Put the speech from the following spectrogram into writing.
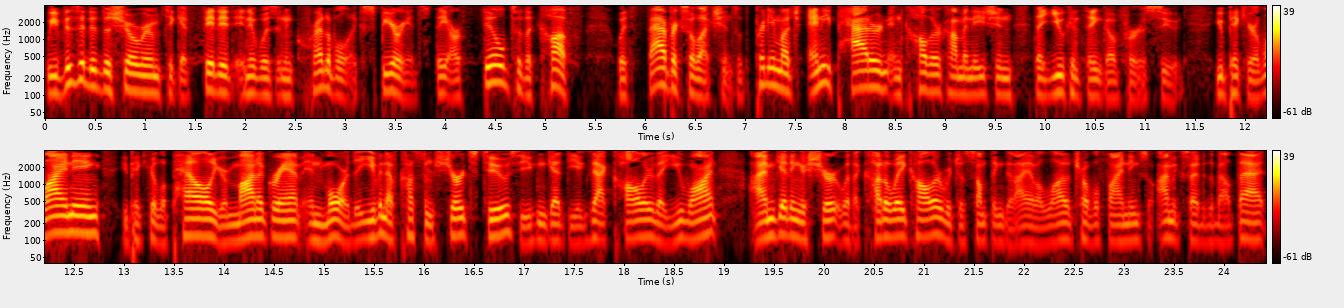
We visited the showroom to get fitted, and it was an incredible experience. They are filled to the cuff with fabric selections with pretty much any pattern and color combination that you can think of for a suit. You pick your lining, you pick your lapel, your monogram, and more. They even have custom shirts too, so you can get the exact collar that you want. I'm getting a shirt with a cutaway collar, which is something that I have a lot of trouble finding, so I'm excited about that.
